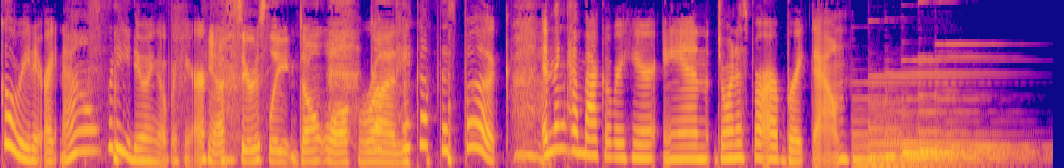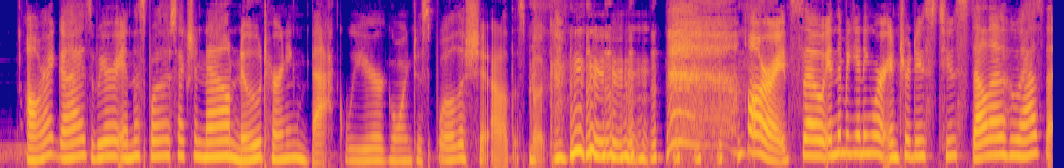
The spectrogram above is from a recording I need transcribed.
go read it right now. What are you doing over here? Yeah, seriously, don't walk, Go run. pick up this book and then come back over here and join us for our breakdown. All right, guys, we are in the spoiler section now. No turning back. We are going to spoil the shit out of this book. All right, so in the beginning, we're introduced to Stella, who has the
